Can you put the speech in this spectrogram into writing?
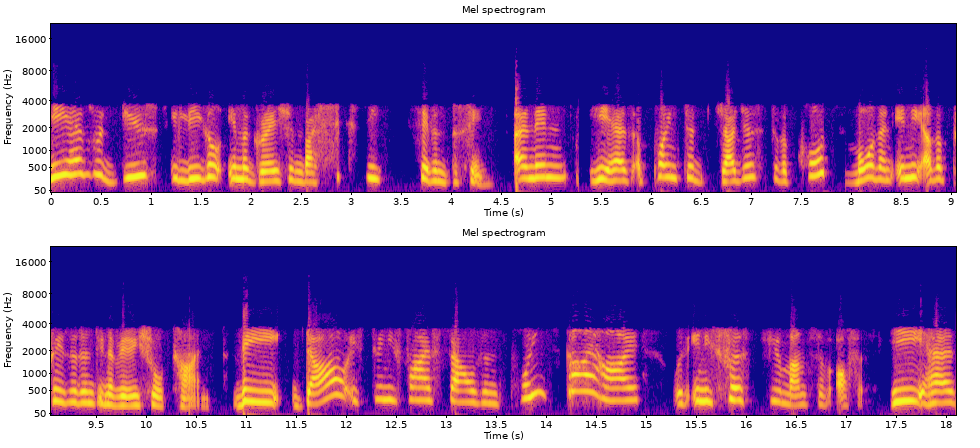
he has reduced illegal immigration by 67%. And then he has appointed judges to the courts more than any other president in a very short time. The Dow is 25,000 points sky high within his first few months of office. He has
